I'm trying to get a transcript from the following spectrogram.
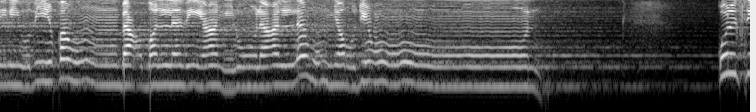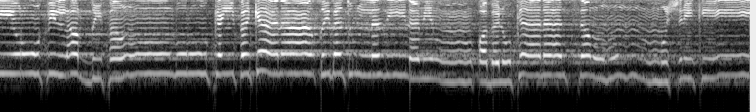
ليذيقهم بعض الذي عملوا لعلهم يرجعون. قل سيروا في الأرض فانظروا كيف كان عاقبة الذين من قبل كان أكثرهم مشركين.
